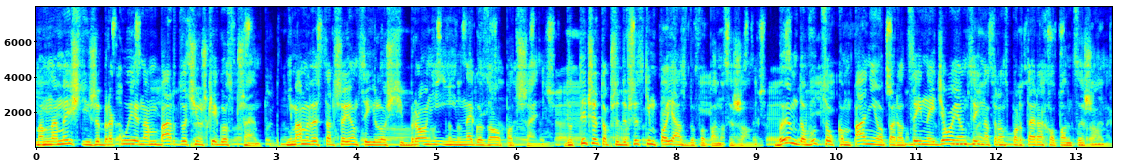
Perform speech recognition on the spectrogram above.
Mam na myśli, że brakuje nam bardzo ciężkiego sprzętu. Nie mamy wystarczającej ilości broni i innego zaopatrzenia. Dotyczy to przede wszystkim pojazdów opancerzonych. Byłem dowódcą kompanii operacyjnej działającej na transporterach opancerzonych.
